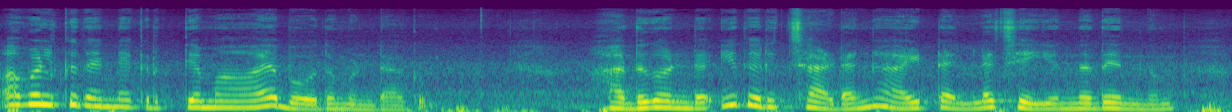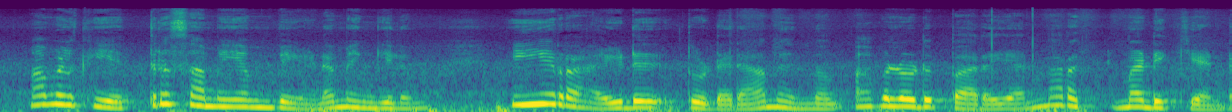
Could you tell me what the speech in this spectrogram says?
അവൾക്ക് തന്നെ കൃത്യമായ ബോധമുണ്ടാകും. അതുകൊണ്ട് ഇതൊരു ചടങ്ങായിട്ടല്ല ചെയ്യുന്നതെന്നും അവൾക്ക് എത്ര സമയം വേണമെങ്കിലും ഈ റൈഡ് തുടരാമെന്നും അവളോട് പറയാൻ മറ മടിക്കേണ്ട.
